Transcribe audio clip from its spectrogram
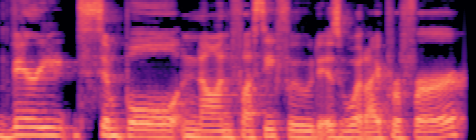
Very simple, non fussy food is what I prefer.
